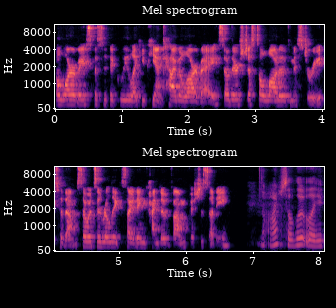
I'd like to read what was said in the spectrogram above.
the larvae specifically like you can't tag a larvae. So there's just a lot of mystery to them. So it's a really exciting kind of um, fish to study. Absolutely.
